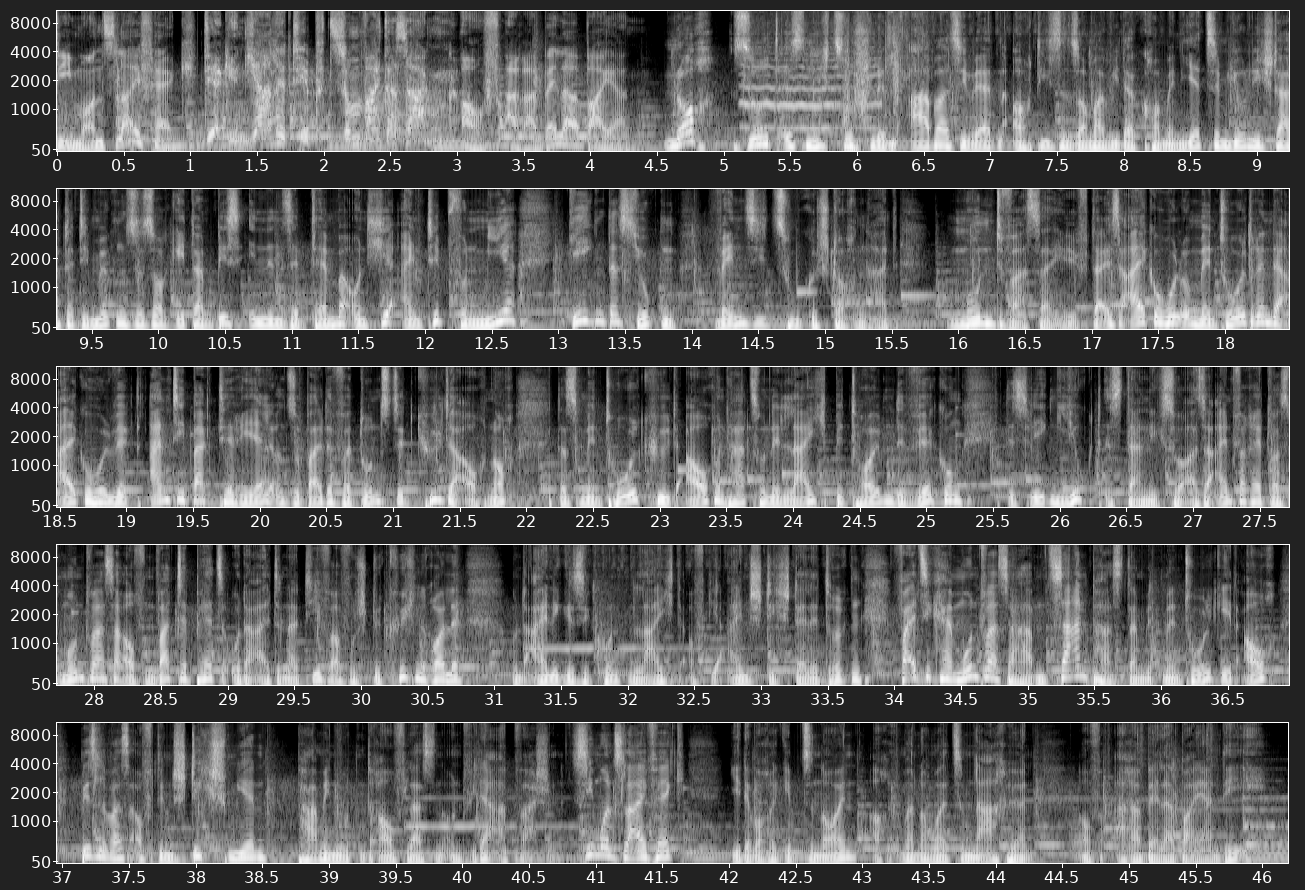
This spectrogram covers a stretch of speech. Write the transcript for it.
Simons Lifehack. Der geniale Tipp zum Weitersagen auf Arabella Bayern. Noch surrt es nicht so schlimm, aber sie werden auch diesen Sommer wieder kommen. Jetzt im Juni startet die Mückensaison, geht dann bis in den September. Und hier ein Tipp von mir gegen das Jucken, wenn sie zugestochen hat. Mundwasser hilft. Da ist Alkohol und Menthol drin. Der Alkohol wirkt antibakteriell und sobald er verdunstet, kühlt er auch noch. Das Menthol kühlt auch und hat so eine leicht betäubende Wirkung. Deswegen juckt es dann nicht so. Also einfach etwas Mundwasser auf dem Wattepad oder alternativ auf ein Stück Küchenrolle und einige Sekunden leicht auf die Einstichstelle drücken. Falls Sie kein Mundwasser haben, Zahnpasta mit Menthol geht auch. Bisschen was auf den Stich schmieren, paar Minuten drauflassen und wieder abwaschen. Simons Lifehack. Jede Woche gibt's einen neuen, auch immer noch mal zum Nachhören auf arabellabayern.de.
